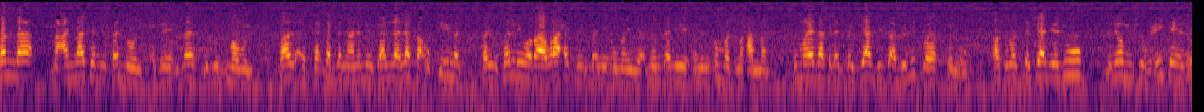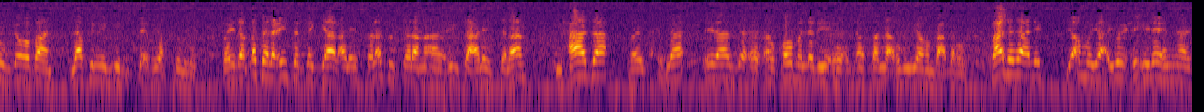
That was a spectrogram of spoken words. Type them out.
صلى مع الناس اللي يصلون في مسجد الاموي قال تقدم النبي قال لا لك أقيمت فيصلي وراء واحد من بني أمية من بني من أمة محمد. ثم يذهب إلى الدجال في باب ويقتله. اصل الدجال يذوب من يوم يشوف عيسى يذوب ذوبان لكن يجي بالسيف يقتله فإذا قتل عيسى الدجال عليه الصلاة والسلام عيسى عليه السلام انحاز إلى إلى القوم الذي صلاه إياهم بعده. بعد ذلك يأمر يوحي إليه أن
